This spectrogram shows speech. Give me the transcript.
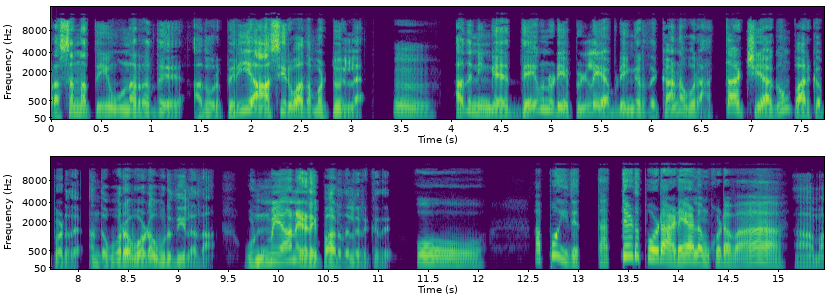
பிரசன்னத்தையும் உணர்றது அது ஒரு பெரிய ஆசீர்வாதம் மட்டும் இல்ல. அது நீங்க தேவனுடைய பிள்ளை அப்படிங்கிறதுக்கான ஒரு அத்தாட்சியாகவும் பார்க்கப்படுது. அந்த உறவோட உறுதியில தான். உண்மையான இளைப்பாறுதல் இருக்குது. ஓ அப்போ இது தத்தெடுப்போட அடையாளம் கூடவா? ஆமா.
